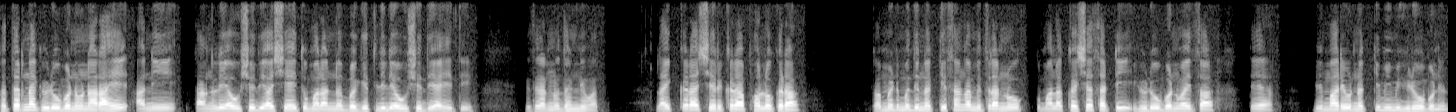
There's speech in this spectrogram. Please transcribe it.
खतरनाक व्हिडिओ बनवणार आहे आणि चांगली औषधी अशी आहे तुम्हाला न बघितलेली औषधी आहे ती. मित्रांनो धन्यवाद. लाईक करा शेअर करा फॉलो करा. कमेंटमध्ये नक्की सांगा मित्रांनो तुम्हाला कशासाठी व्हिडिओ बनवायचा त्या बिमारीवर नक्की मी मी व्हिडिओ बनवेन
